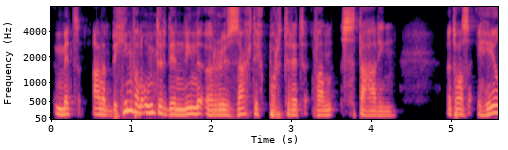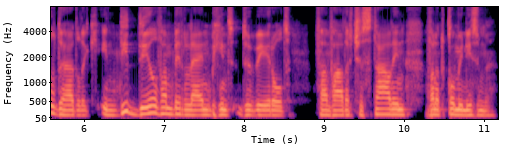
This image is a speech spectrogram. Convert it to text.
Met aan het begin van Unter den Linden een reusachtig portret van Stalin. Het was heel duidelijk, in dit deel van Berlijn begint de wereld van vadertje Stalin, van het communisme.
